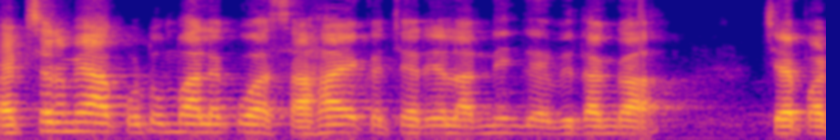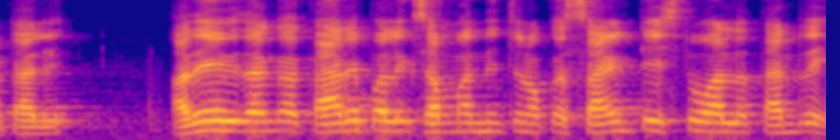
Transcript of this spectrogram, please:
తక్షణమే ఆ కుటుంబాలకు ఆ సహాయక చర్యలు అందించే విధంగా చేపట్టాలి. అదేవిధంగా కారేపల్లికి సంబంధించిన ఒక సైంటిస్ట్ వాళ్ళ తండ్రి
